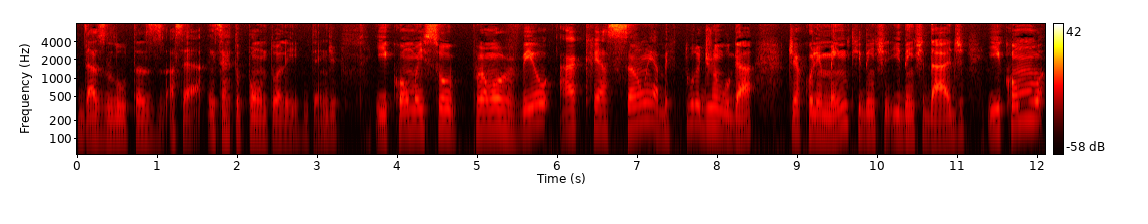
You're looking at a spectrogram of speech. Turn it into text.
das lutas em certo ponto ali, entende? E como isso promoveu a criação e abertura de um lugar de acolhimento e identidade e como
